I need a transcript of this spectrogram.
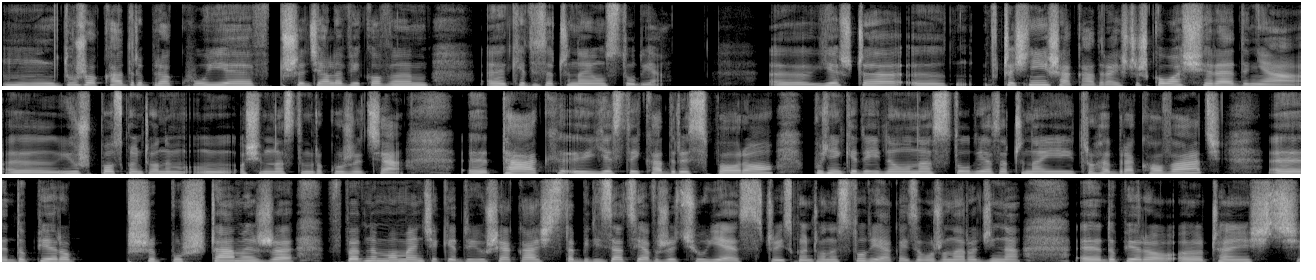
Mm, Dużo kadry brakuje w przedziale wiekowym, y, kiedy zaczynają studia. Y, Jeszcze y, wcześniejsza kadra, jeszcze szkoła średnia, y, już po skończonym y, 18 roku życia. Tak, jest tej kadry sporo. Później, kiedy idą na studia, zaczyna jej trochę brakować. Dopiero przypuszczamy, że w pewnym momencie, kiedy już jakaś stabilizacja w życiu jest, czyli skończone studia, jakaś założona rodzina, dopiero część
